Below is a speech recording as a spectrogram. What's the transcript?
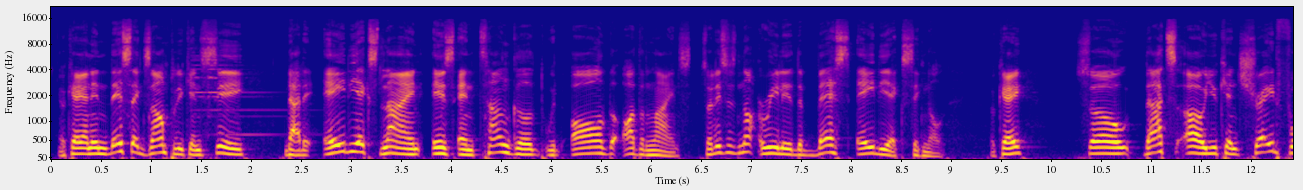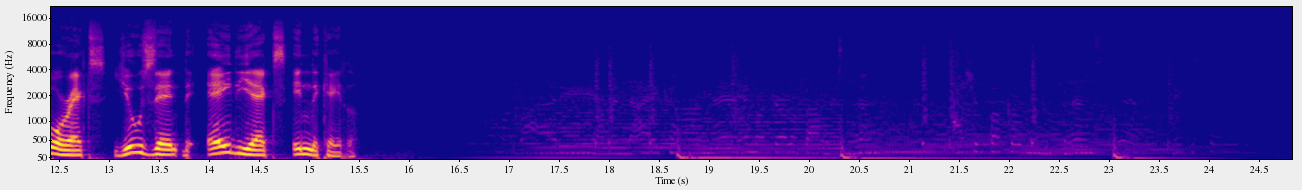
Okay, and in this example, you can see that the ADX line is entangled with all the other lines. So this is not really the best ADX signal. Okay. So that's how you can trade Forex using the ADX indicator.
